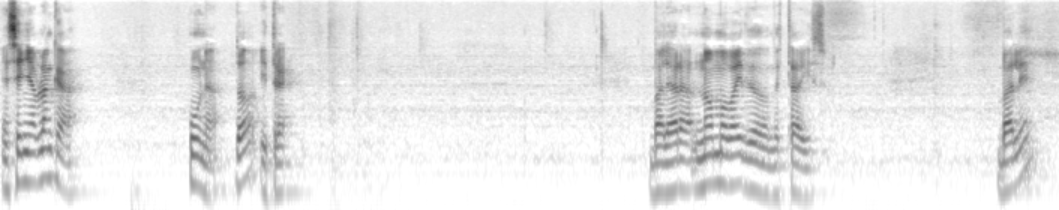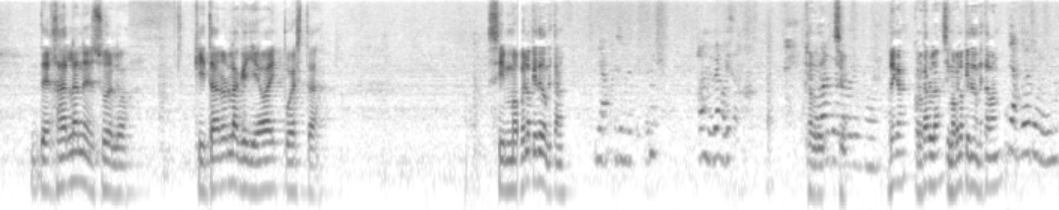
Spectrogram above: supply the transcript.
Enseña Blanca. Una, dos y tres. Vale, ahora no os mováis de donde estáis. ¿Vale? Dejadla en el suelo. Quitaros la que lleváis puesta. Sin mover los pies de donde están. Ya, eso me Ah, me veo esa. Claro, sí. Venga, colocarla. Sin mover los pies de donde estaban. Ya, pues tengo uno.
